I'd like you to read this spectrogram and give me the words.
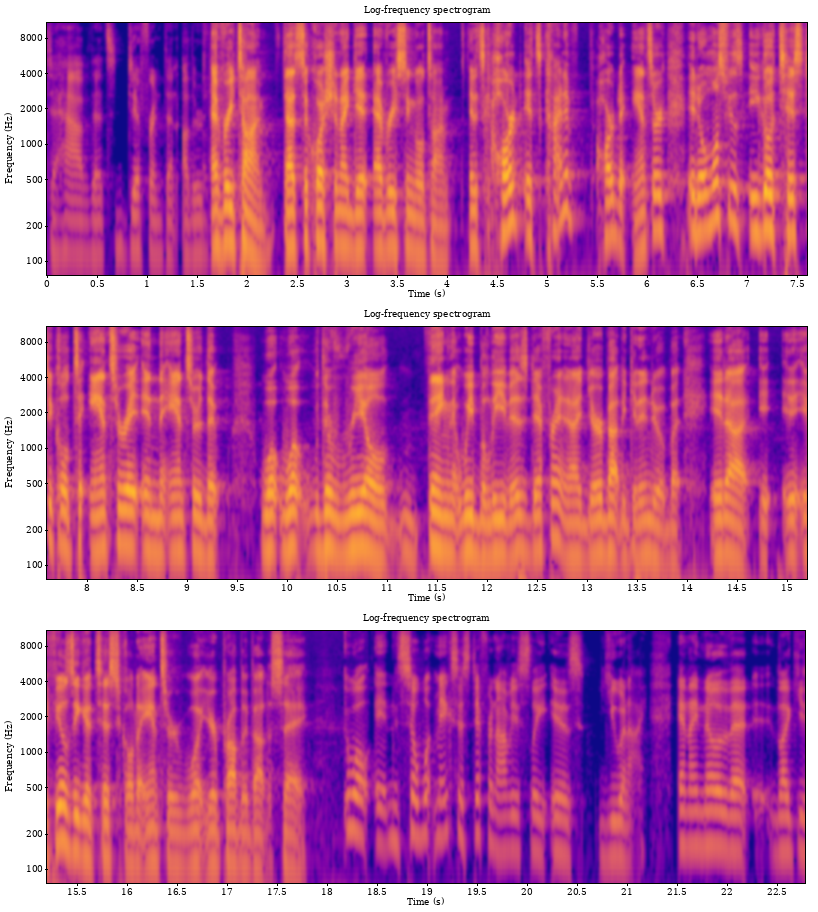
to have that's different than other?" Gyms? Every time, that's the question I get every single time. And it's hard. It's kind of hard to answer. It almost feels egotistical to answer it in the answer that what what the real thing that we believe is different. And you're about to get into it, but it uh it, it feels egotistical to answer what you're probably about to say. Well, and so what makes us different, obviously, is you and I. And I know that, like you,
